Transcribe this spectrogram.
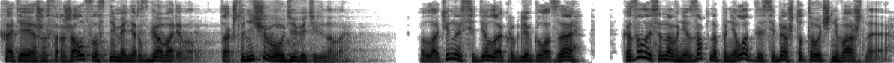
Хотя я же сражался с ними, а не разговаривал, так что ничего удивительного. Латина сидела, округлив глаза. Казалось, она внезапно поняла для себя что-то очень важное.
